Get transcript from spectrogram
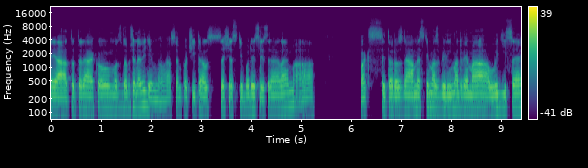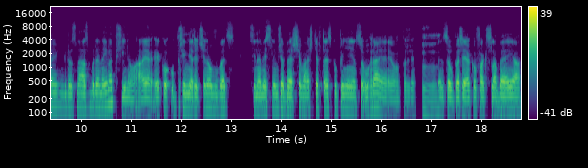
já to teda jako moc dobře nevidím. No. Já jsem počítal se šesti body s Izraelem a pak si to rozdáme s těma zbylýma dvěma a uvidí se, kdo z nás bude nejlepší. No. A jako upřímně řečeno vůbec si nemyslím, že Berševa ještě v té skupině něco uhraje, jo, protože mm. ten soupeř je jako fakt slabý a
